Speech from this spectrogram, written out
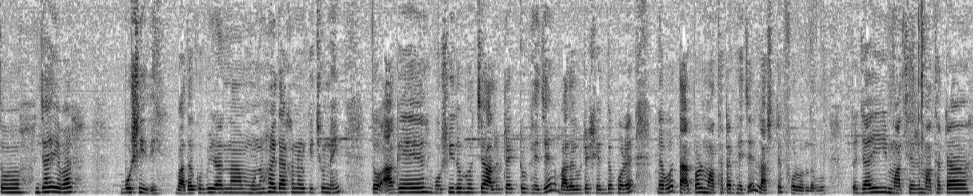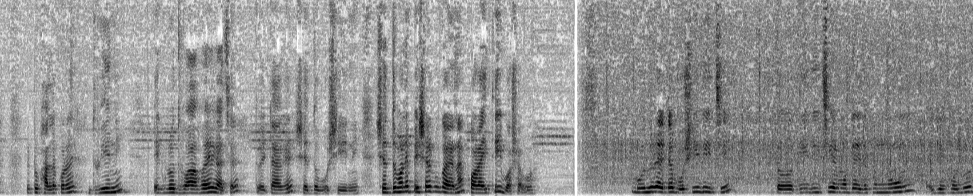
তো যাই এবার বসিয়ে দিই। বাঁধাকপি রান্না মনে হয় দেখানোর কিছু নেই। তো আগে বসিয়ে দেবো হচ্ছে আলুটা একটু ভেজে, বাঁধাকপিটা সেদ্ধ করে নেব, তারপর মাথাটা ভেজে লাস্টে ফোড়ন দেবো। তো যাই মাছের মাথাটা একটু ভালো করে ধুয়ে নিই। এগুলো ধোয়া হয়ে গেছে, তো এটা আগে সেদ্ধ বসিয়ে নিই। সেদ্ধ মানে প্রেশার কুকারে না, কড়াইতেই বসাবো। বন্ধুরা, এটা বসিয়ে দিয়েছি। তো দিয়ে দিয়েছি এর মধ্যে দেখুন নুন, এই যে হলুদ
